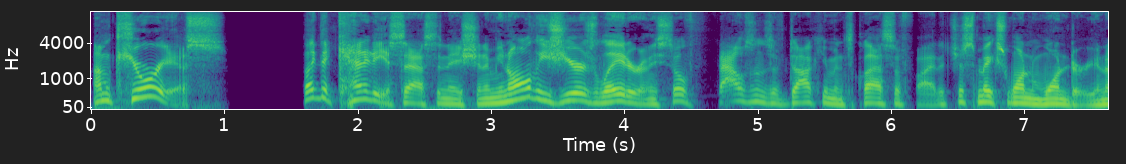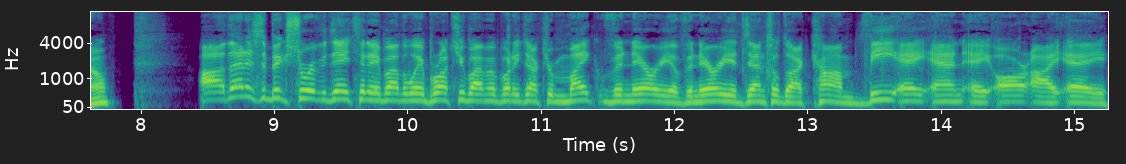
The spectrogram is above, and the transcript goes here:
I'm curious. Like the Kennedy assassination. I mean, all these years later, and they still have thousands of documents classified. It just makes one wonder, you know? Uh, that is the big story of the day today, by the way, brought to you by my buddy Dr. Mike Vanaria, VanariaDental.com, V A N A R I A,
